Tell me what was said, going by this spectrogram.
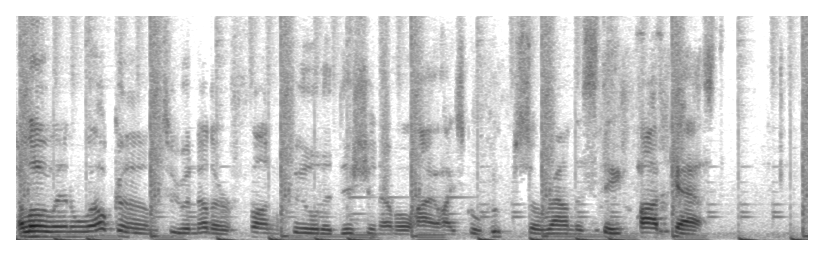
Hello and welcome to another fun filled edition of Ohio High School Hoops Around the State podcast. I'd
